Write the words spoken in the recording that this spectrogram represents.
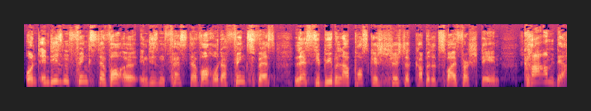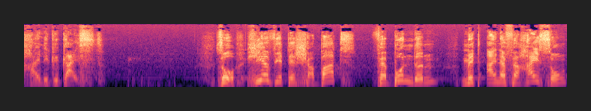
Und in diesem Pfingst der Woche, in diesem Fest der Woche oder Pfingstfest lässt die Bibel in Apostelgeschichte Kapitel 2 verstehen, kam der Heilige Geist. So, hier wird der Schabbat verbunden mit einer Verheißung,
